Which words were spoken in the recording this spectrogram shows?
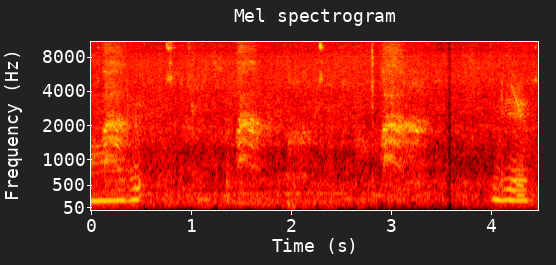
ஆறு ஏழு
